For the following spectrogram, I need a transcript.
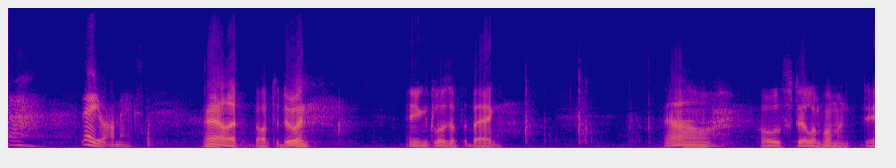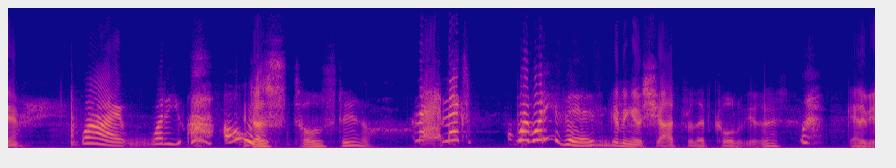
uh, there you are, Max. Well, that ought to do it. You can close up the bag. Now, hold still a moment, dear. Why? What are you? Oh, Just hold still. Ma- Max. What? What is this? I'm giving you a shot for that cold of yours. What? Can't have you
